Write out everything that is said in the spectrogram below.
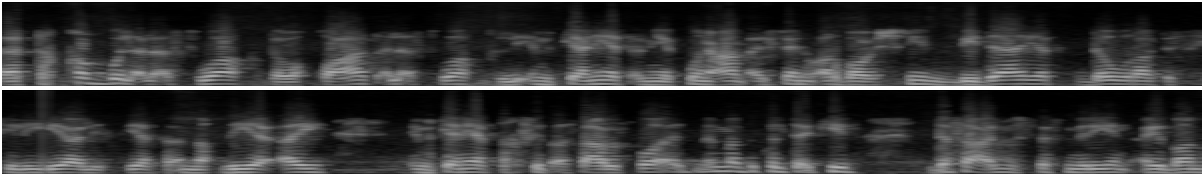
تقبل الأسواق توقعات الأسواق لإمكانية أن يكون عام 2024 بداية دورة تسهيلية للسياسة النقدية أي امكانيه تخفيض أسعار الفوائد مما بكل تأكيد دفع المستثمرين أيضا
